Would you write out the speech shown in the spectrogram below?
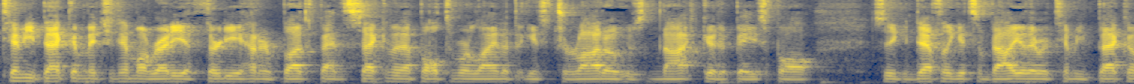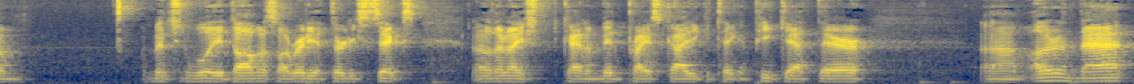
Timmy Beckham mentioned him already at 3,800 bucks, batting second in that Baltimore lineup against Jurado, who's not good at baseball. So you can definitely get some value there with Timmy Beckham. I mentioned Willy Adames already at 36. Another nice kind of mid-price guy you can take a peek at there. Um, other than that,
